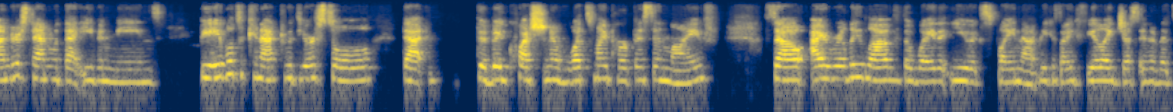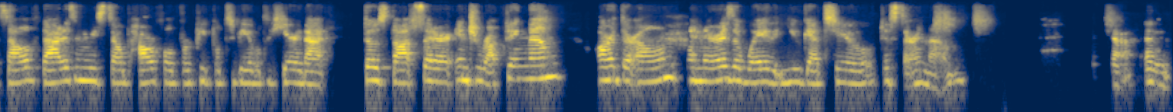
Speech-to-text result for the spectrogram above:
understand what that even means be able to connect with your soul that the big question of what's my purpose in life. So I really love the way that you explain that because I feel like just in of itself, that is going to be so powerful for people to be able to hear that those thoughts that are interrupting them aren't their own. And there is a way that you get to discern them yeah and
